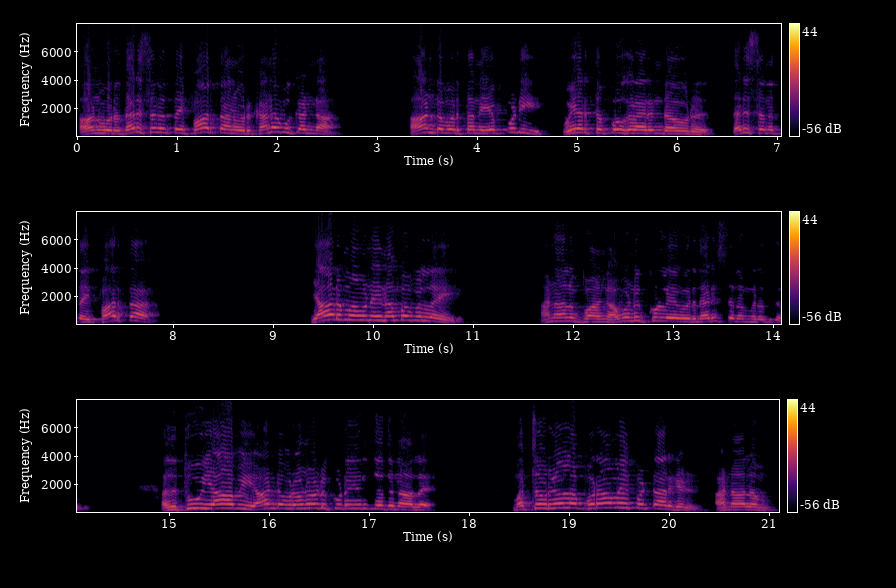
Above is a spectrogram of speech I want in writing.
அவன் ஒரு தரிசனத்தை பார்த்தான் ஒரு கனவு கண்டான். ஆண்டவர் தன்னை எப்படி உயர்த்த போகிறார் என்ற ஒரு தரிசனத்தை பார்த்தான். யாரும் அவனை நம்பவில்லை. ஆனாலும் பாங்க அவனுக்குள்ளே ஒரு தரிசனம் இருந்தது. அது தூயாவி ஆண்டவர் அவனோடு கூட இருந்ததுனால மற்றவர்கள் எல்லாம் பொறாமைப்பட்டார்கள். ஆனாலும்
